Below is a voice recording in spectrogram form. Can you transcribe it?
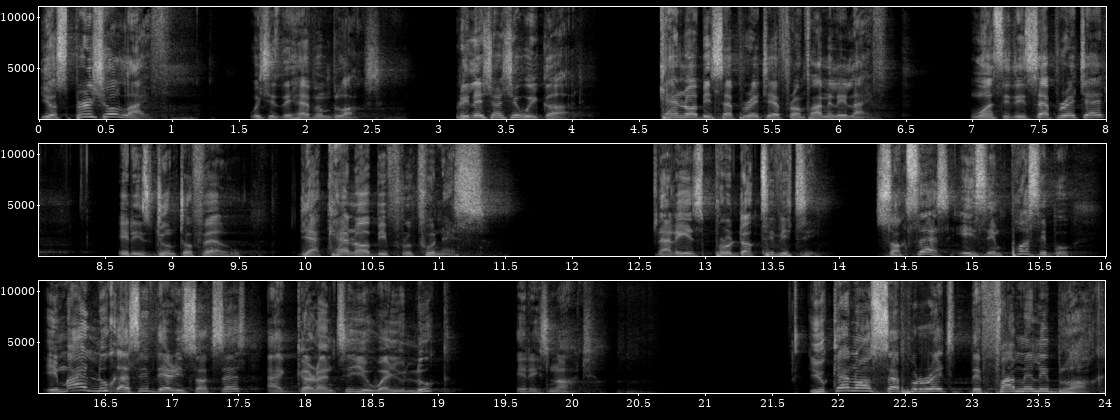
Your spiritual life, which is the heaven blocks, relationship with God, cannot be separated from family life. Once it is separated, it is doomed to fail. There cannot be fruitfulness. That is productivity. Success is impossible. It might look as if there is success. I guarantee you, when you look, it is not. You cannot separate the family block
